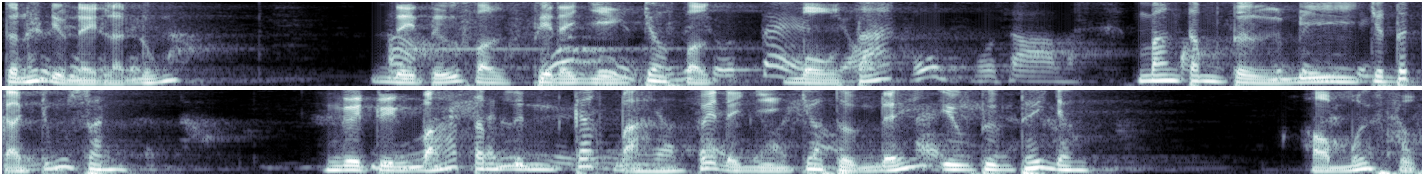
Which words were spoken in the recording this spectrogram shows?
Tôi nói điều này là đúng đệ tử phật thì đại diện cho phật bồ tát mang tâm từ bi cho tất cả chúng sanh. Người truyền bá tâm linh các bạn phải đại diện cho thượng đế yêu thương thế nhân. Họ mới phục.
